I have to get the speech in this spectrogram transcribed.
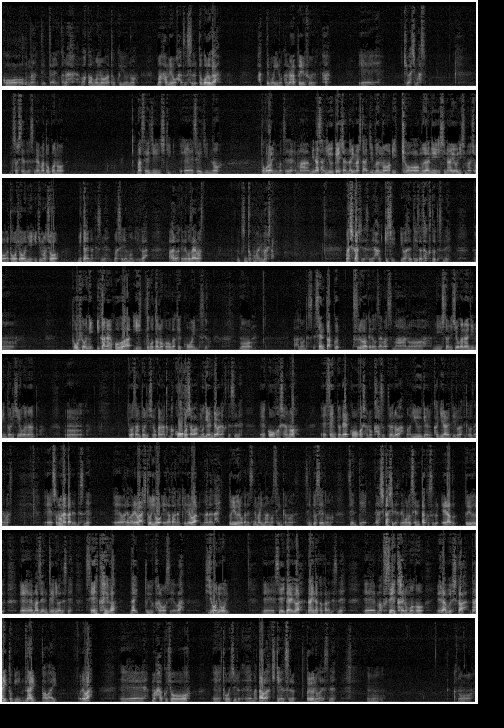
こう、なんて言ったらいいのかな、若者は特有の、まあ、羽目を外すところがあってもいいのかなというふうな、えー、気はします。そしてですね、まあ、どこの、まあ、成人式、えー、成人のところにもですね、まあ、皆さん有権者になりました。自分の一票を無駄にしないようにしましょう。投票に行きましょう。みたいなですね、まあ、セレモニーがあるわけでございます。うちのとこもありました。まあ、しかしですね、はっきり言わせていただくとですね、うん。投票に行かない方がいいってことの方が結構多いんですよ。もう、あのですね、選択するわけでございます。まあ、あの、民主党にしようかな、自民党にしようかなと。うん。共産党にしようかなと。まあ、候補者は無限ではなくてですね、え、候補者の、え、選挙で候補者の数というのは、ま、有限、限られているわけでございます。え、その中でですね、え、我々は一人を選ばなければならないというのがですね、まあ今の選挙の、選挙制度の前提。しかしですね、この選択する、選ぶという、えー、まあ前提にはですね、正解がないという可能性は非常に多い。えー、正解がない中からですね、えー、まあ不正解のものを選ぶしかない時にない場合、これは、え、ま白票を、えー、投じる、えー、または棄権するというのがですね、うん、あの、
